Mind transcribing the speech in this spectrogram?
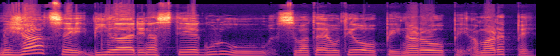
My žáci bílé dynastie gurů, svatého Tylopy, Naropy a Marpy,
